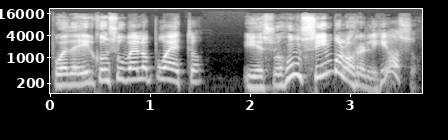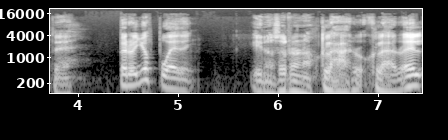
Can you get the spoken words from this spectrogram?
puede ir con su velo puesto y eso es un símbolo religioso. Sí. Pero ellos pueden. Y nosotros no. Claro, claro. El,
